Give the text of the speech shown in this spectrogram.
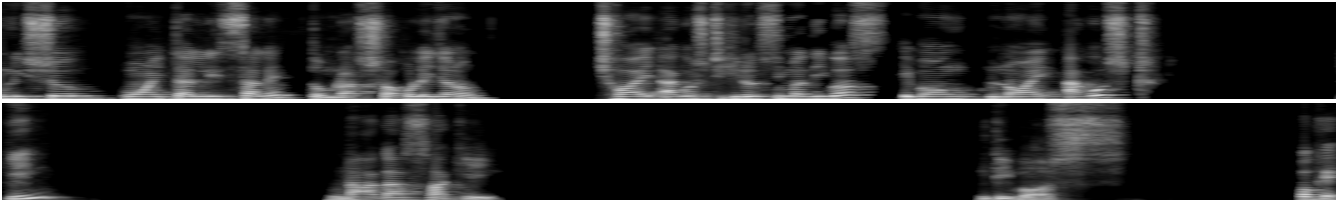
উনিশশো পঁয়তাল্লিশ সালে। তোমরা সকলেই জানো ছয় আগস্ট হিরোসীমা দিবস এবং নয় আগস্ট কি? নাগাসাকি দিবস। ওকে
